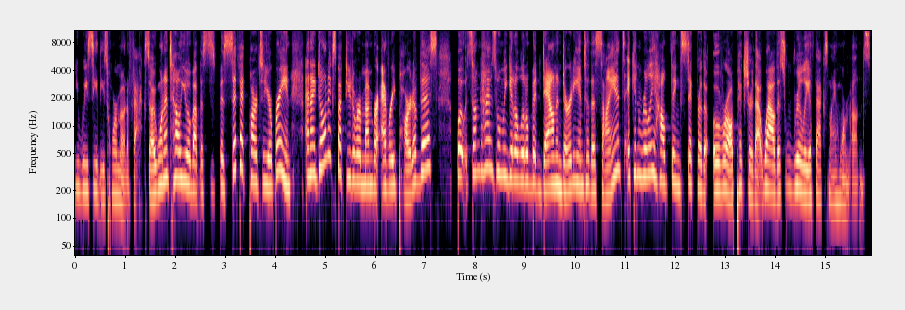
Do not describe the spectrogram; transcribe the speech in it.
we see these hormone effects. So, I want to tell you about the specific parts of your brain. And I don't expect you to remember every part of this, but sometimes when we get a little bit down and dirty into the science, it can really help things stick for the overall picture that, wow, this really affects my hormones.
